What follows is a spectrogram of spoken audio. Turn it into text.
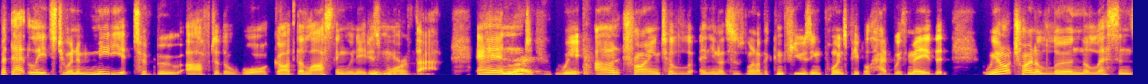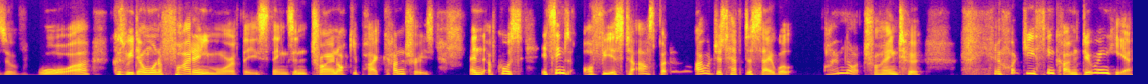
But that leads to an immediate taboo after the war. God, the last thing we need is mm-hmm. more of that. And right. we aren't trying to, and you know, this is one of the confusing points people had with me that we aren't trying to learn the lessons of war because we don't want to fight any more of these things and try and occupy countries. And of course, it seems obvious to us, but I would just have to say, well, I'm not trying to, you know, what do you think I'm doing here?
